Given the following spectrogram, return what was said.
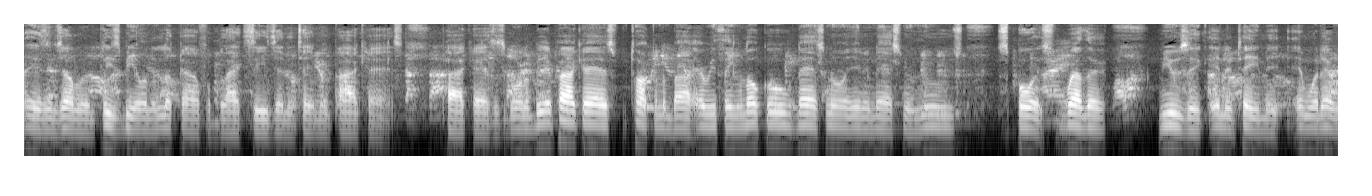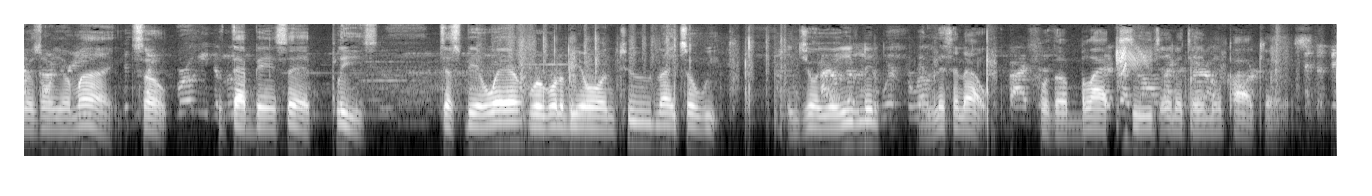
Ladies and gentlemen, please be on the lookout for Black Seeds Entertainment Podcast. Podcast is going to be a podcast talking about everything local, national, and international news, sports, weather, music, entertainment, and whatever is on your mind. So, with that being said, please just be aware we're going to be on two nights a week. Enjoy your evening and listen out for the Black Seeds Entertainment Podcast.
